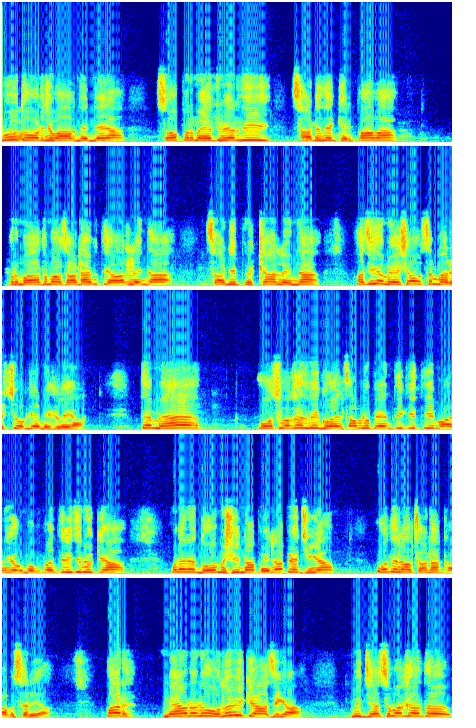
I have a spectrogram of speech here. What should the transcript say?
ਮੂੰਹ ਤੋੜ ਜਵਾਬ ਦਿੰਦੇ ਆ। ਸੋ ਪਰਮੇਸ਼ਵਰ ਦੀ ਸਾਡੇ ਤੇ ਕਿਰਪਾ ਵਾ। ਪਰਮਾਤਮਾ ਸਾਡਾ ਇਮਤਿਹਾਨ ਲੈਂਦਾ, ਸਾਡੀ ਪ੍ਰੀਖਿਆ ਲੈਂਦਾ। ਅਸੀਂ ਹਮੇਸ਼ਾ ਉਸ ਸੰਘਰਸ਼ ਚੋਂ ਅੱਗੇ ਨਿਕਲੇ ਆ। ਤੇ ਮੈਂ ਉਸ ਵਕਤ ਵੀ ਗੋਇਲ ਸਾਹਿਬ ਨੂੰ ਬੇਨਤੀ ਕੀਤੀ, ਮਾਨਯੋਗ ਮੁੱਖ ਮੰਤਰੀ ਜੀ ਨੂੰ ਕਿਹਾ, ਉਹਨਾਂ ਨੇ ਦੋ ਮਸ਼ੀਨਾਂ ਪਹਿਲਾਂ ਭੇਜੀਆਂ, ਉਹਦੇ ਨਾਲ ਸਾਡਾ ਕੰਮ ਸਰਿਆ। ਪਰ ਮੈਂ ਉਹਨਾਂ ਨੂੰ ਉਦੋਂ ਵੀ ਕਿਹਾ ਸੀਗਾ ਵੀ ਜਿਸ ਵਕਤ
